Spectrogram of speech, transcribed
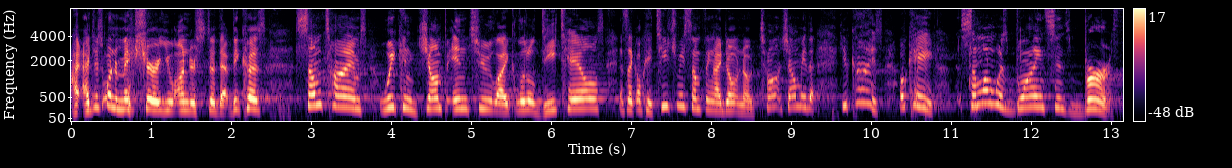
I, I just want to make sure you understood that because sometimes we can jump into like little details. It's like, okay, teach me something I don't know. Tell, show me that. You guys, okay, someone was blind since birth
